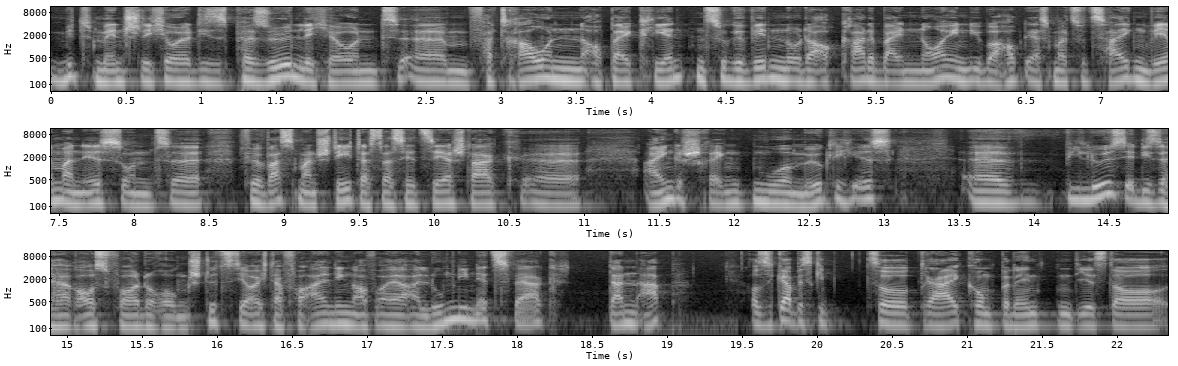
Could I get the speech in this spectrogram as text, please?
Mitmenschliche oder dieses Persönliche und ähm, Vertrauen auch bei Klienten zu gewinnen oder auch gerade bei Neuen überhaupt erstmal zu zeigen, wer man ist und äh, für was man steht, dass das jetzt sehr stark äh, eingeschränkt nur möglich ist. Äh, wie löst ihr diese Herausforderung? Stützt ihr euch da vor allen Dingen auf euer Alumni-Netzwerk dann ab? Also ich glaube, es gibt so drei Komponenten, die es da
